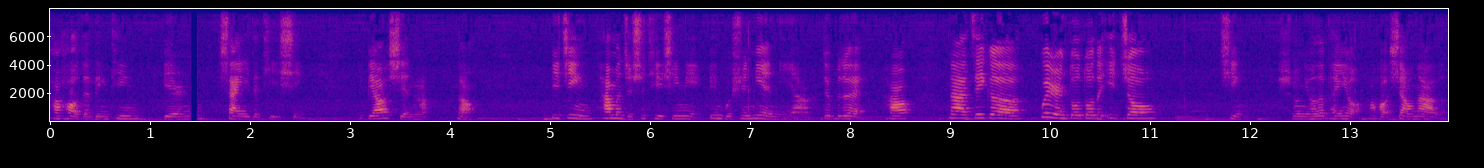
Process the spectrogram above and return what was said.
好好的聆听别人善意的提醒，你不要嫌恼，毕竟他们只是提醒你，并不是念你啊，对不对？好，那这个贵人多多的一周，请属牛的朋友好好笑纳了。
